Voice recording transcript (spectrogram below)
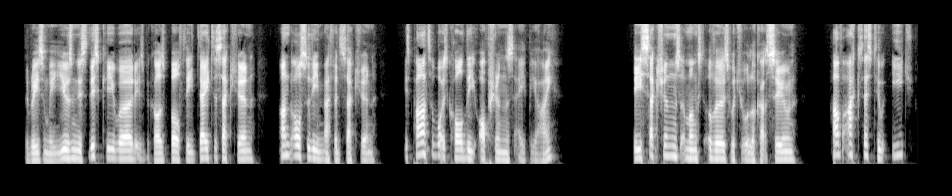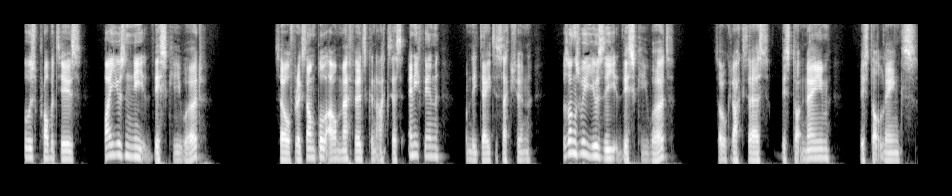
The reason we're using this, this keyword is because both the data section and also the method section is part of what is called the options API. These sections, amongst others which we'll look at soon, have access to each other's properties by using the this keyword. So for example, our methods can access anything from the data section as long as we use the this keyword. So we could access this.name, this.links,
